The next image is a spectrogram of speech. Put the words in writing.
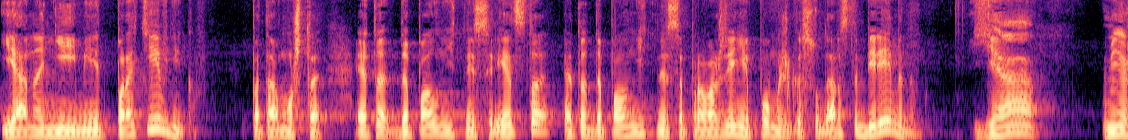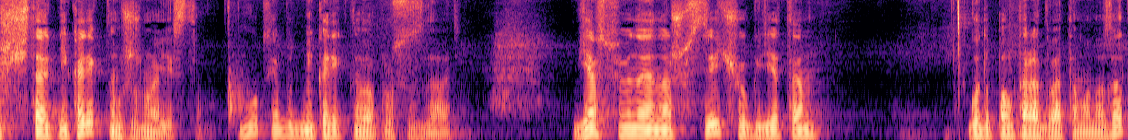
и она не имеет противников. Потому что это дополнительные средства, это дополнительное сопровождение, помощь государства беременным. Я, меня считают некорректным журналистом. Вот я буду некорректные вопросы задавать. Я вспоминаю нашу встречу где-то года полтора-два тому назад.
